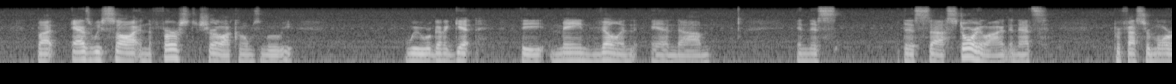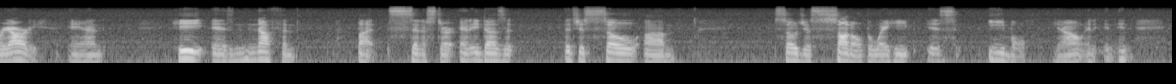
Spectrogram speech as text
But as we saw in the first Sherlock Holmes movie, we were going to get the main villain and um, in this this uh, storyline, and that's Professor Moriarty, and he is nothing but sinister, and he does it. It's just so um, so just subtle the way he is evil, you know, and and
